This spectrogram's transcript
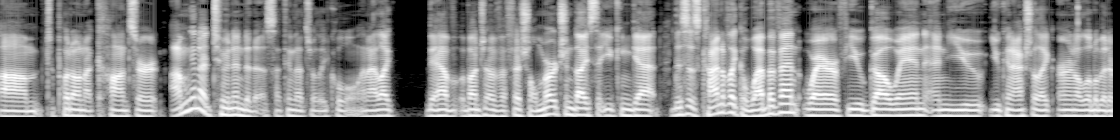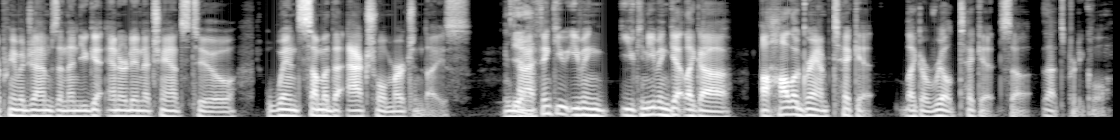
um, to put on a concert. I'm going to tune into this. I think that's really cool. And I like they have a bunch of official merchandise that you can get. This is kind of like a web event where if you go in and you you can actually like earn a little bit of Primogems and then you get entered in a chance to win some of the actual merchandise. And I think you even you can even get like a a hologram ticket, like a real ticket. So that's pretty cool.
